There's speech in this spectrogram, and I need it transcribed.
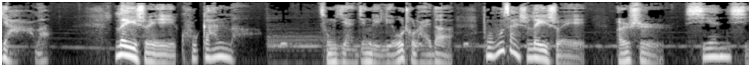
哑了，泪水哭干了，从眼睛里流出来的不再是泪水，而是。鲜血。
